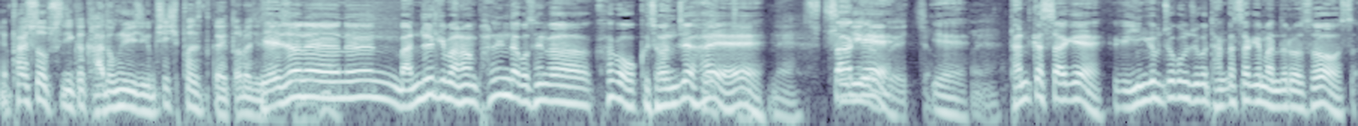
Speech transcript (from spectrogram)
예. 팔수 없으니까 가동률이 지금 70%까지 떨어지는 예전에는 만들기만 하면 팔린다고 생각하고 그 전제 하에 네. 싸게. 예. 네. 단가 싸게 그러니까 임금 조금 주고 단가 싸게 만들어서 싸-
